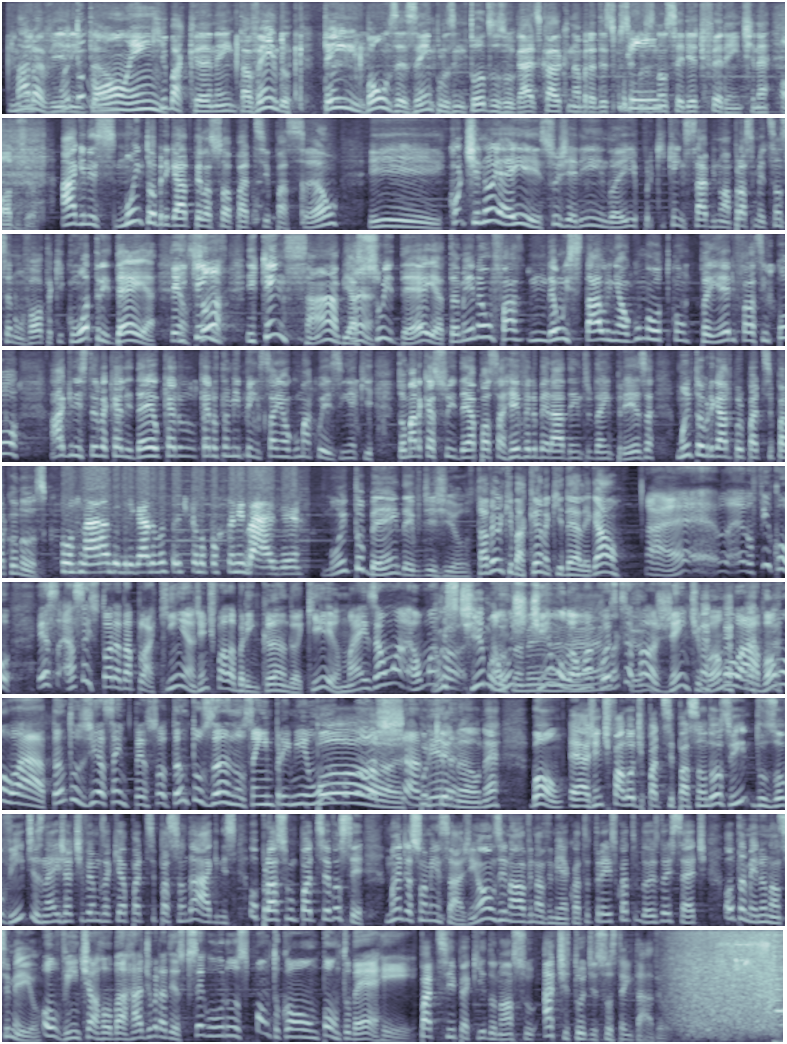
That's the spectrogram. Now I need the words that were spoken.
Maravilha, Muito então. bom, hein? Que bacana, hein? Tá vendo? Tem bons exemplos em todos os lugares. Claro que na Bradesco Seguros não seria diferente, né? Óbvio. Agnes, muito obrigado pela sua participação. E continue aí sugerindo aí, porque quem sabe numa próxima edição você não volta aqui com outra ideia. Pensou? E quem, e quem sabe a Ah. sua ideia também não faz, não deu um estalo em algum outro companheiro e fala assim, pô, a Agnes teve aquela ideia, eu quero, quero também pensar em alguma coisinha aqui. Tomara que a sua ideia possa reverberar dentro da empresa. Muito obrigado por participar conosco. Por nada, obrigada a vocês pela oportunidade. Muito bem, David Gil. Tá vendo que bacana, que ideia legal? Ah, é, eu fico. Essa, essa história da plaquinha, a gente fala brincando aqui, mas é uma. É, uma, É um estímulo É um também, estímulo, né? é uma É coisa que você fala, gente, vamos lá, vamos lá. Tantos dias sem. Pensou, tantos anos sem imprimir um. Pô, Poxa por que vida. não, né? Bom, é, a gente falou de participação dos, dos ouvintes, né? E já tivemos aqui a participação da Agnes. O próximo pode ser você. Mande a sua mensagem 11 99643 4227 ou também no nosso e-mail. Ouvinte arroba radiobradescoseguros.com.br Participe aqui do nosso Atitude Sustentável.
